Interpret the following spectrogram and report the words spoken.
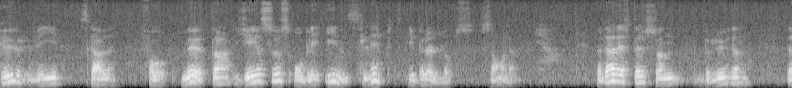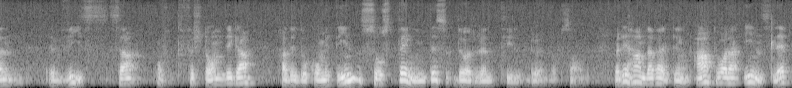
hur vi ska få möta Jesus och bli insläppt i bröllopssalen. För därefter som bruden, den visa och förståndiga, hade då kommit in så stängdes dörren till bröllopssalen. För det handlar verkligen om att vara insläppt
